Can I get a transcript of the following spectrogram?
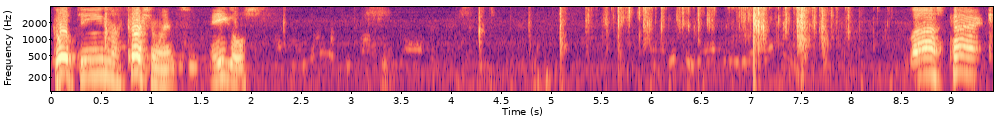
Gold team, Carson Wentz, Eagles. Last pack,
